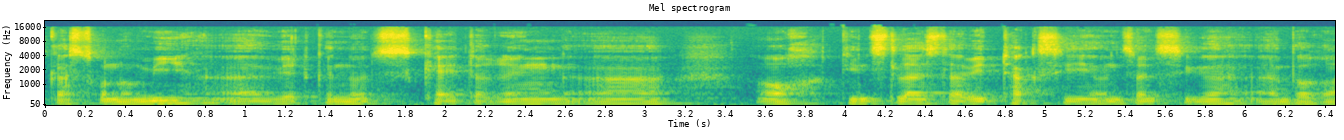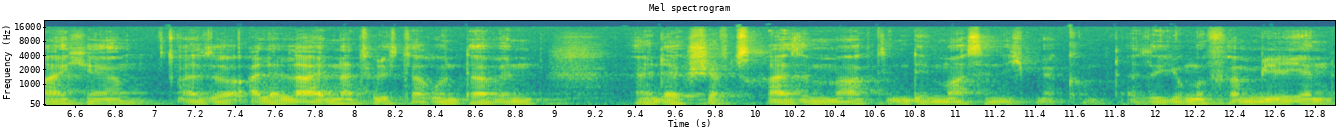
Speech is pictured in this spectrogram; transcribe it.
Gastronomie äh, wird genutzt, Catering, äh, auch Dienstleister wie Taxi und sonstige Bereiche. Also alle leiden natürlich darunter, wenn der Geschäftsreisemarkt in dem Maße nicht mehr kommt. Also junge Familien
